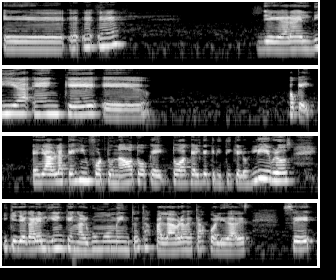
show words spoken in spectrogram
eh, eh, llegará el día en que, ok, ella habla que es infortunado todo, todo aquel que critique los libros y que llegará el día en que en algún momento estas palabras o estas cualidades se,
